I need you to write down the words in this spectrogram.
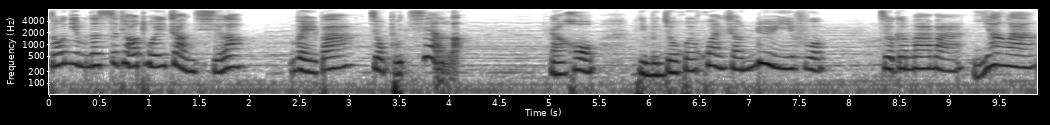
等你们的四条腿长齐了，尾巴就不见了，然后你们就会换上绿衣服。”就跟妈妈一样啦，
